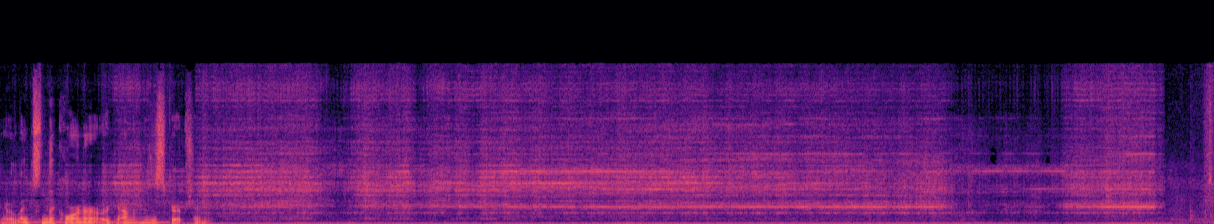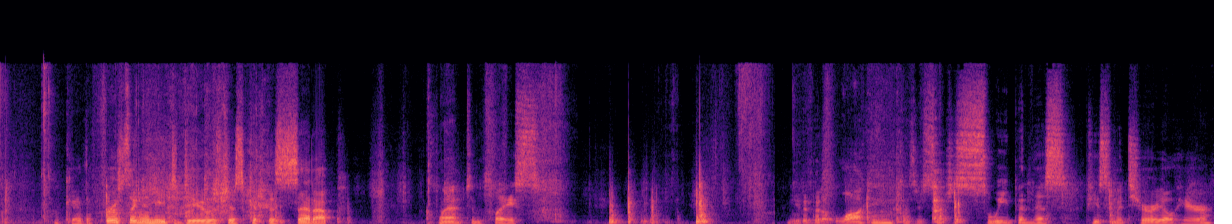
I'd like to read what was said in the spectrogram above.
There are links in the corner or down in the description. Okay, the first thing I need to do is just get this set up, clamped in place. Need a bit of locking because there's such a sweep in this piece of material here.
